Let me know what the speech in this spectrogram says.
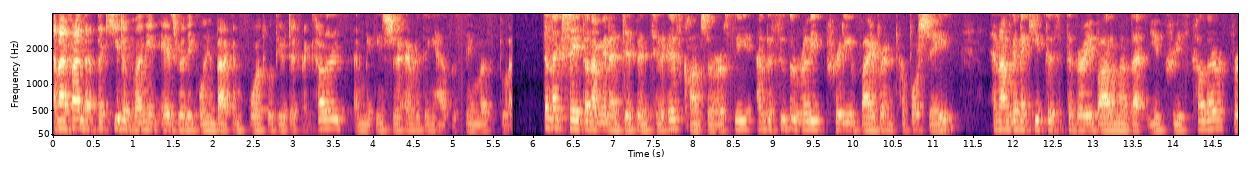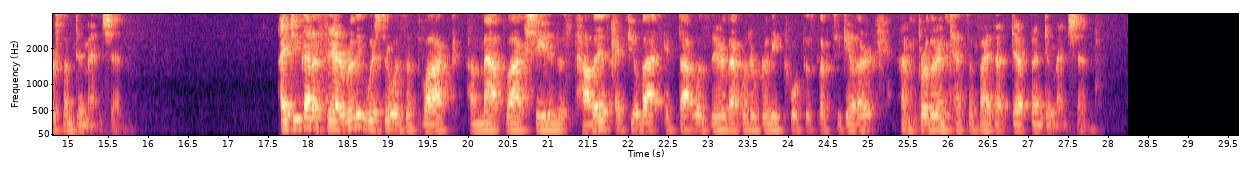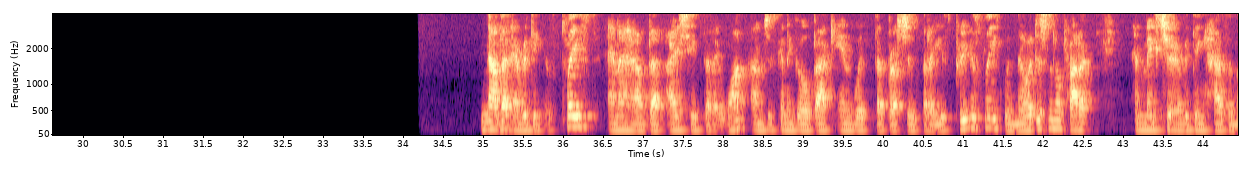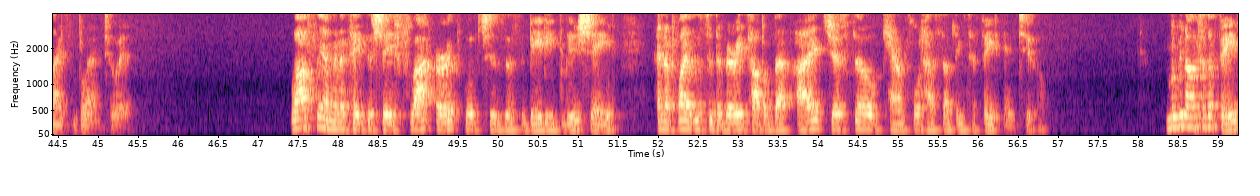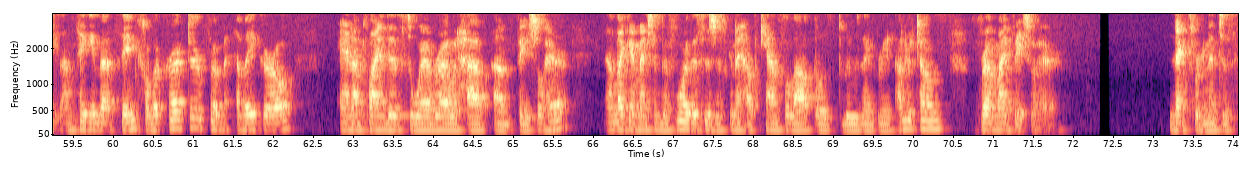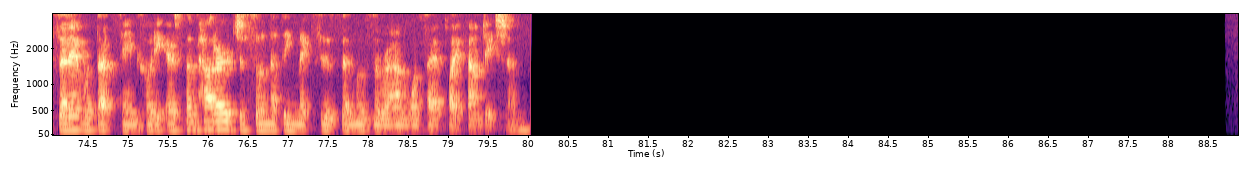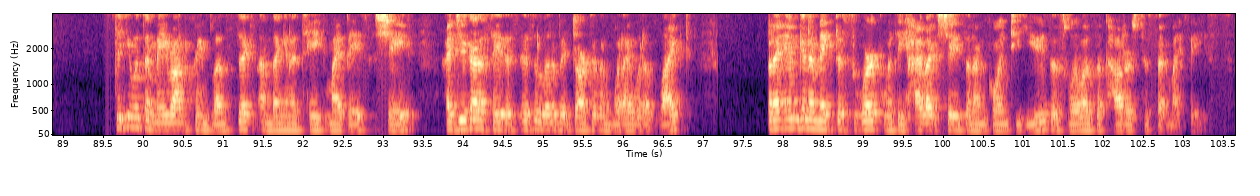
And I find that the key to blending is really going back and forth with your different colors and making sure everything has a seamless blend. The next shade that I'm going to dip into is Controversy, and this is a really pretty vibrant purple shade, and I'm going to keep this at the very bottom of that new crease color for some dimension. I do gotta say, I really wish there was a black, a matte black shade in this palette. I feel that if that was there, that would have really pulled this look together and further intensified that depth and dimension. Now that everything is placed and I have that eye shape that I want, I'm just going to go back in with the brushes that I used previously with no additional product and make sure everything has a nice blend to it. Lastly, I'm going to take the shade Flat Earth, which is this baby blue shade, and apply this to the very top of that eye just so Cancelled has something to fade into. Moving on to the face, I'm taking that same color corrector from LA Girl and applying this to wherever I would have um, facial hair. And like I mentioned before, this is just going to help cancel out those blues and green undertones from my facial hair. Next, we're going to just set it with that same Coty Airspun powder just so nothing mixes and moves around once I apply foundation. Sticking with the Mehron Cream Blend Sticks, I'm then going to take my base shade. I do gotta say this is a little bit darker than what I would have liked, but I am going to make this work with the highlight shades that I'm going to use as well as the powders to set my face.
